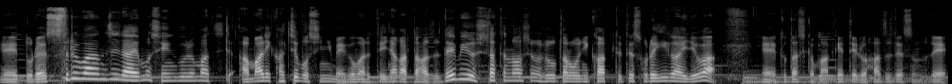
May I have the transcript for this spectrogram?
えっ、と、レッスル1時代もシングルマッチであまり勝ち星に恵まれていなかったはず。デビューしたての足野翔太郎に勝ってて、それ以外では、えっ、と、確か負けてるはずですので、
